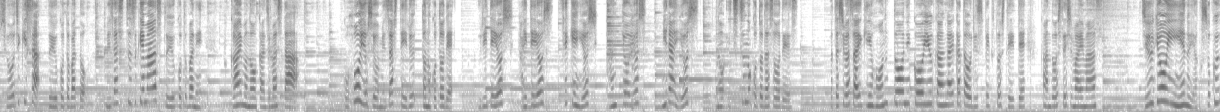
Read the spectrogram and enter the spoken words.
正直さという言葉と目指し続けます。という言葉に深いものを感じました。ご法よしを目指しているとのことで売り手よし買い手よし世間よし環境よし未来よしの5つのことだそうです。私は最近本当にこういう考え方をリスペクトしていて感動してしまいます。従業員への約束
